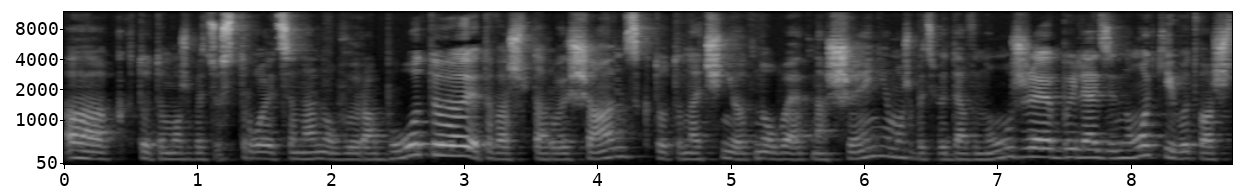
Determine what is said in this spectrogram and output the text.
а, кто-то, может быть, устроится на новую работу, это ваш второй шанс, кто-то начнет новые отношения, может быть, вы давно уже были одиноки, и вот ваш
